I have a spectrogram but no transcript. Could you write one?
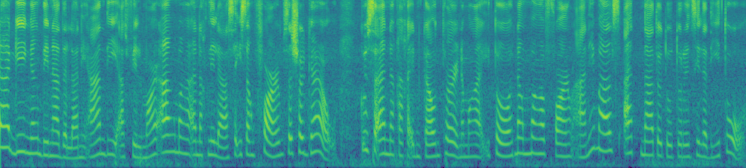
Lagi ngang dinadala ni Andy at Philmar ang mga anak nila sa isang farm sa Siargao, kung saan nakaka-encounter ng mga ito ng mga farm animals at natututo rin sila dito.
